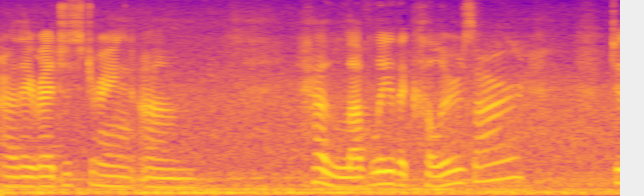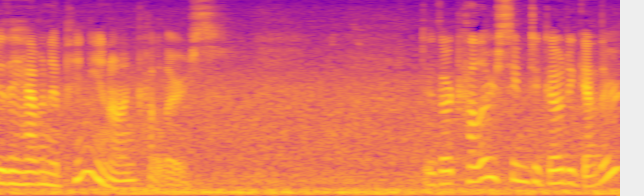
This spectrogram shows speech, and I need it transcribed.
are they registering um, how lovely the colors are? Do they have an opinion on colors? Do their colors seem to go together?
